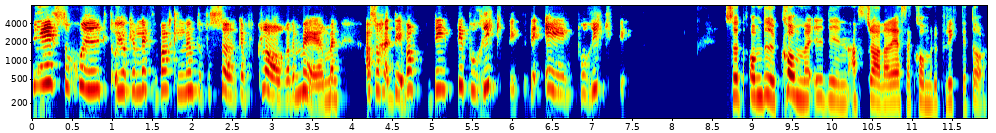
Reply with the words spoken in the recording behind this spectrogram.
Det är så sjukt och jag kan verkligen inte försöka förklara det mer men alltså det, var, det, det är på riktigt. Det är på riktigt. Så om du kommer i din astrala resa, kommer du på riktigt då?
